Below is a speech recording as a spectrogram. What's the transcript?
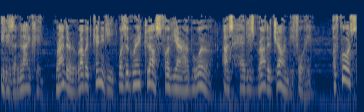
It is unlikely. Rather, Robert Kennedy was a great loss for the Arab world, as had his brother John before him. Of course,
